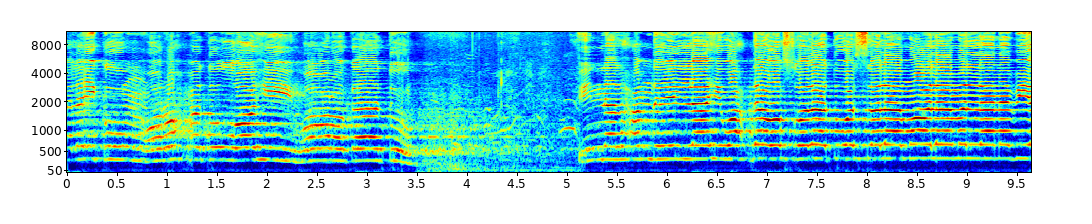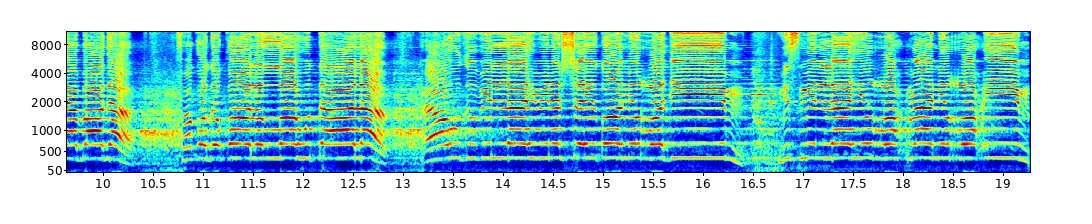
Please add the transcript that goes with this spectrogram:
عليكم ورحمة الله وبركاته. إن الحمد لله وحده والصلاة والسلام على من لا نبي بعده فقد قال الله تعالى أعوذ بالله من الشيطان الرجيم. بسم الله الرحمن الرحيم.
